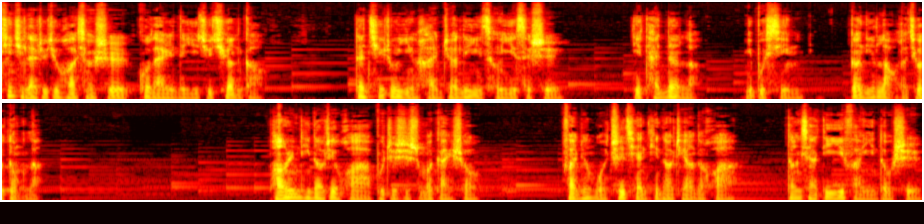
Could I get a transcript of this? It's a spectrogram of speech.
听起来这句话像是过来人的一句劝告，但其中隐含着另一层意思是：你太嫩了，你不行，等你老了就懂了。旁人听到这话不知是什么感受，反正我之前听到这样的话，当下第一反应都是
